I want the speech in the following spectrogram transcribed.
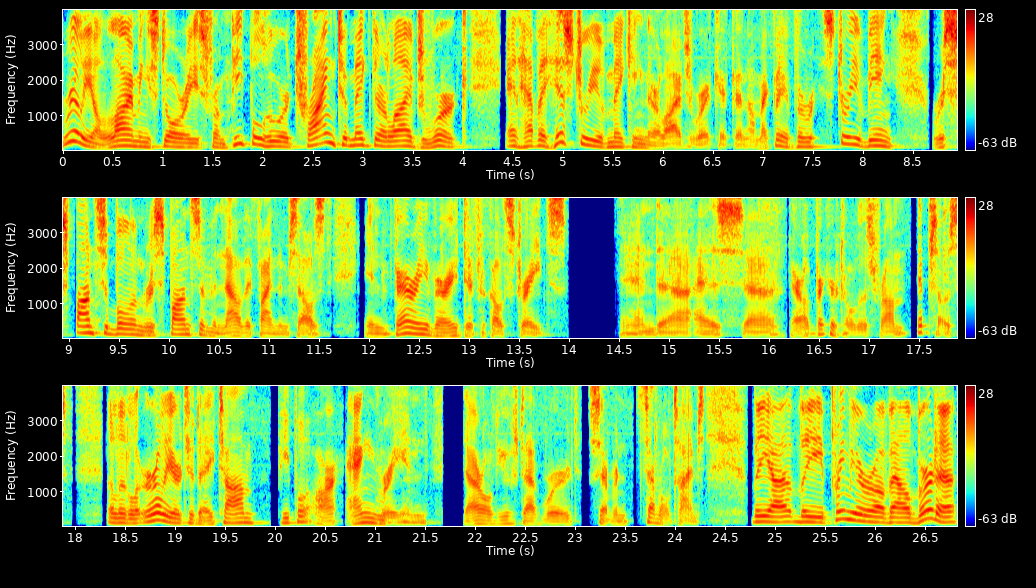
really alarming stories from people who are trying to make their lives work and have a history of making their lives work economically, have a history of being responsible and responsive, and now they find themselves in very, very difficult straits. And uh, as uh, Darrell Bricker told us from Ipsos a little earlier today, Tom, people are angry, and Darrell used that word several, several times. The uh, the premier of Alberta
